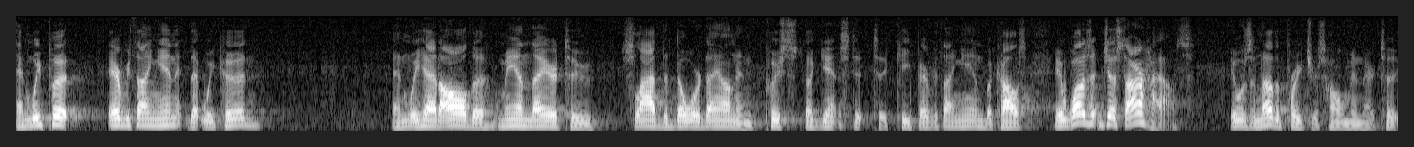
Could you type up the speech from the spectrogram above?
and we put everything in it that we could, and we had all the men there to slide the door down and push against it to keep everything in because it wasn't just our house, it was another preacher's home in there too.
